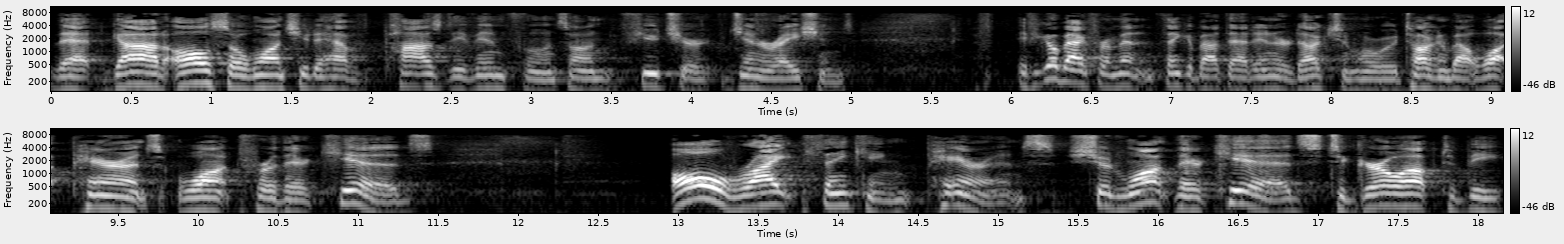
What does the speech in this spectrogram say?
that God also wants you to have a positive influence on future generations. If you go back for a minute and think about that introduction where we were talking about what parents want for their kids, all right thinking parents should want their kids to grow up to be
